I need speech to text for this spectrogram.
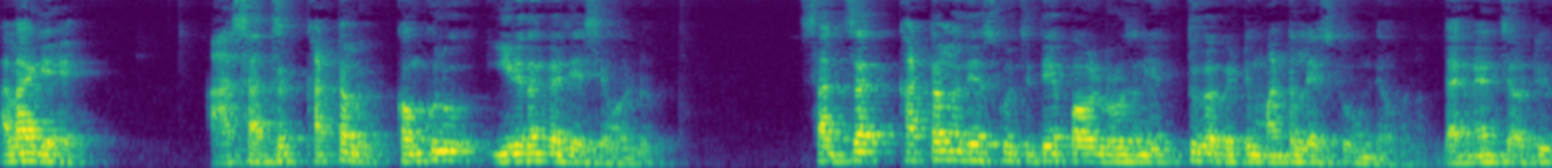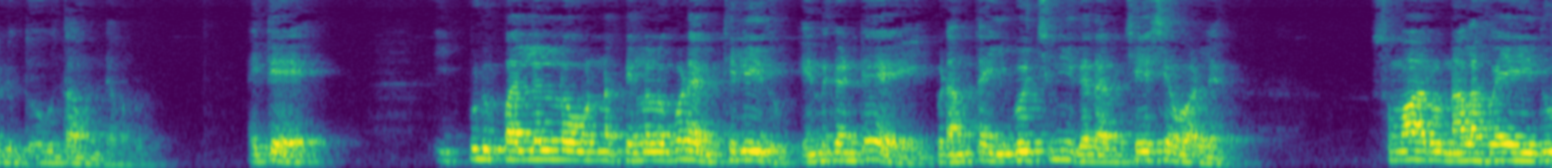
అలాగే ఆ సజ్జ కట్టలు కంకులు ఈ విధంగా చేసేవాళ్ళు. సజ్జ కట్టలను తీసుకొచ్చి దీపావళి రోజున ఎత్తుగా పెట్టి మంటలు వేస్తూ ఉండేవాళ్ళు. దాని మీద నుంచి అటు ఇటు దూకుతూ ఉండేవాళ్ళు. అయితే ఇప్పుడు పల్లెల్లో ఉన్న పిల్లలు కూడా అవి తెలియదు ఎందుకంటే ఇప్పుడంతా ఇవి వచ్చినాయి కదా అవి చేసేవాళ్ళే. సుమారు నలభై ఐదు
